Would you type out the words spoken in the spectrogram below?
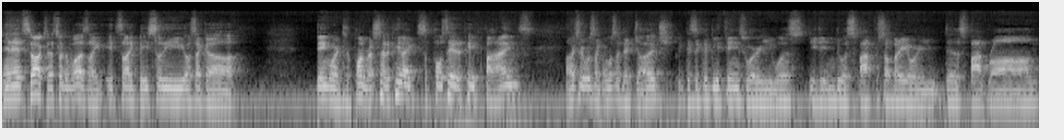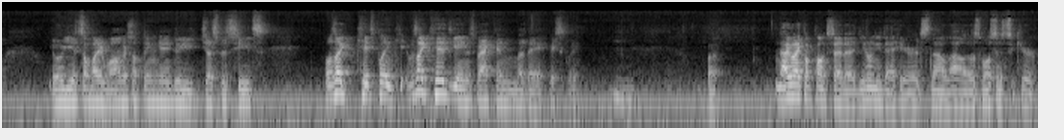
And it sucks. That's what it was. Like it's like basically it was like a thing where to the point wrestlers had to pay like supposedly had to pay fines. Undertaker was like almost like the judge because it could be things where you was you didn't do a spot for somebody or you did a spot wrong, or you did somebody wrong or something and you do you just receipts. It was like kids playing. It was like kids games back in the day, basically. But Now I like what Punk said. Uh, you don't need that here. It's not allowed. It was most insecure.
